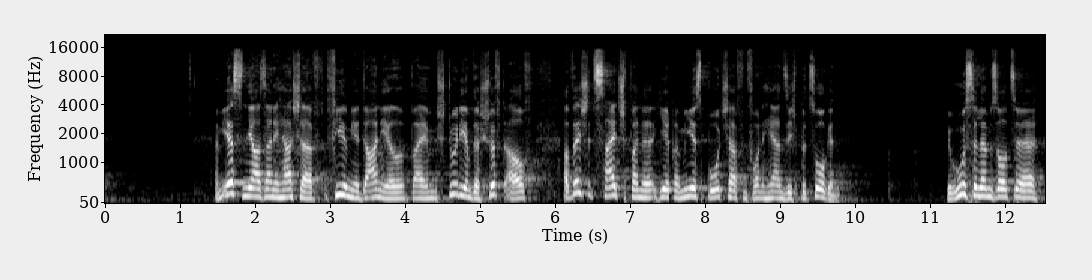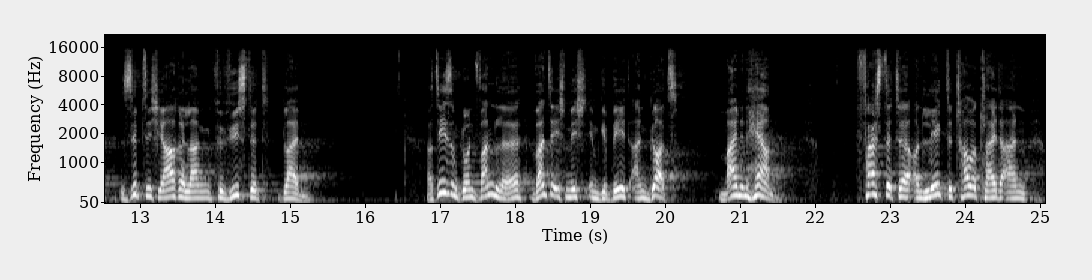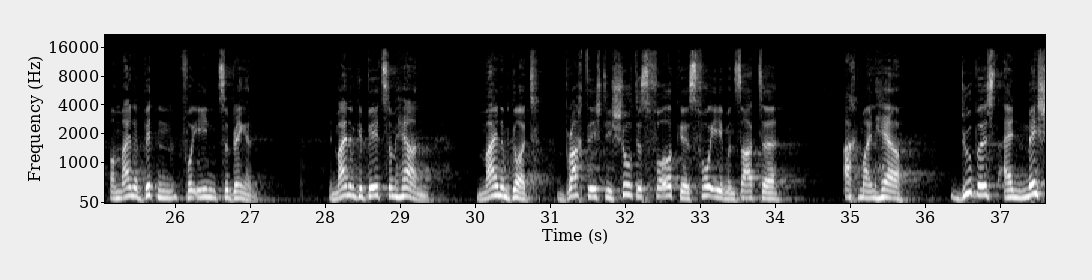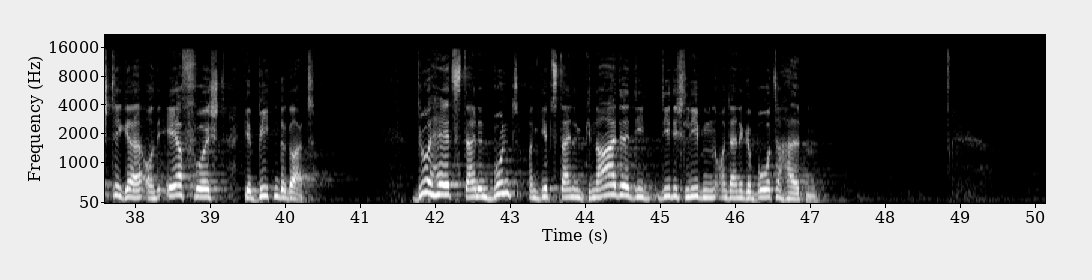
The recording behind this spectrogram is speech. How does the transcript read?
Im ersten Jahr seiner Herrschaft fiel mir Daniel beim Studium der Schrift auf, auf welche Zeitspanne Jeremias Botschaften von Herrn sich bezogen. Jerusalem sollte 70 Jahre lang verwüstet bleiben. Aus diesem Grund wandle, wandte ich mich im Gebet an Gott, meinen Herrn, fastete und legte Trauerkleider an, um meine Bitten vor ihn zu bringen. In meinem Gebet zum Herrn, meinem Gott, brachte ich die Schuld des Volkes vor ihm und sagte, ach mein Herr, du bist ein mächtiger und ehrfurchtgebietender Gott. Du hältst deinen Bund und gibst deinen Gnade, die, die dich lieben und deine Gebote halten.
